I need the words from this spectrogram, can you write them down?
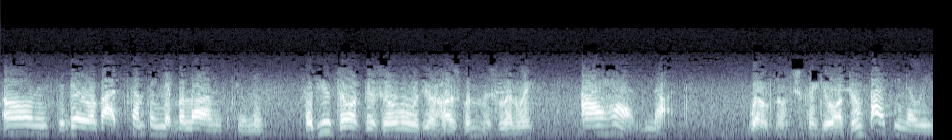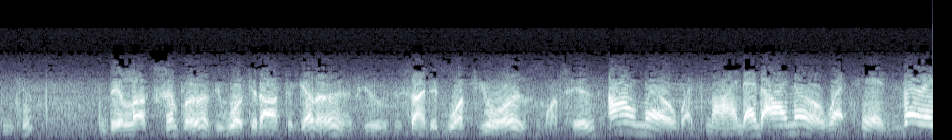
All this to do about something that belongs to me. Have you talked this over with your husband, Miss Linwick? I have not. Well, don't you think you ought to? I see no reason to. It'd be a lot simpler if you worked it out together, if you decided what's yours and what's his. I know what's mine, and I know what's his. Very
